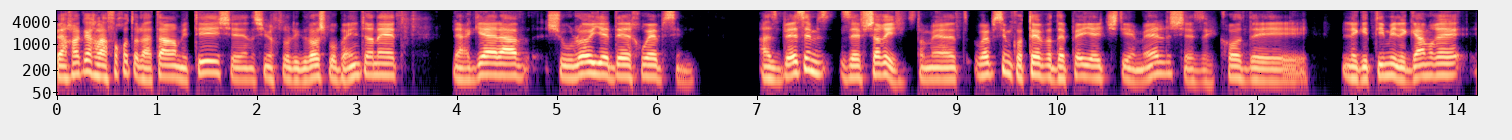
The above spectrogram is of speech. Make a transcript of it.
ואחר כך להפוך אותו לאתר אמיתי, שאנשים יוכלו לגלוש בו באינטרנט, להגיע אליו, שהוא לא יהיה דרך ובסים. אז בעצם זה אפשרי, זאת אומרת, ובסים כותב דפי HTML, שזה קוד uh, לגיטימי לגמרי uh,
